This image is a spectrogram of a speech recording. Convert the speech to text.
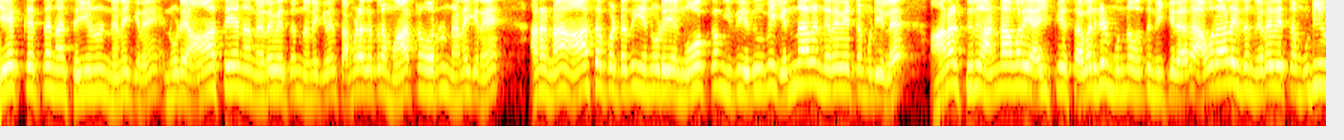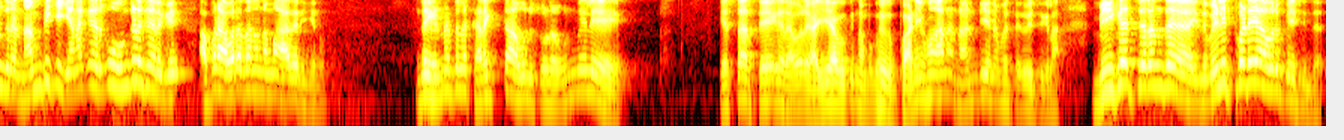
இயக்கத்தை நான் செய்யணும்னு நினைக்கிறேன். என்னுடைய ஆசையை நான் நிறைவேற்றணும்னு நினைக்கிறேன். தமிழகத்தில் மாற்றம் வரணும்னு நினைக்கிறேன். ஆனால் நான் ஆசைப்பட்டது என்னுடைய நோக்கம் இது எதுவுமே என்னால் நிறைவேற்ற முடியல. ஆனால் திரு அண்ணாமலை ஐபிஎஸ் அவர்கள் முன்னே வந்து நிற்கிறாரு அவரால் இதை நிறைவேற்ற முடியுங்கிற நம்பிக்கை எனக்கும் இருக்குது உங்களுக்கும் இருக்குது அப்புறம் அவரை தானே நம்ம ஆதரிக்கணும். இந்த எண்ணத்தில் கரெக்டாக அவர் சொல்கிறார் உண்மையிலே எஸ்ஆர் சேகர் அவர் ஐயாவுக்கு நமக்கு பணிவான நன்றியை நம்ம தெரிவிச்சுக்கலாம். மிகச்சிறந்த இது வெளிப்படையாக அவர் பேசிட்டார்.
